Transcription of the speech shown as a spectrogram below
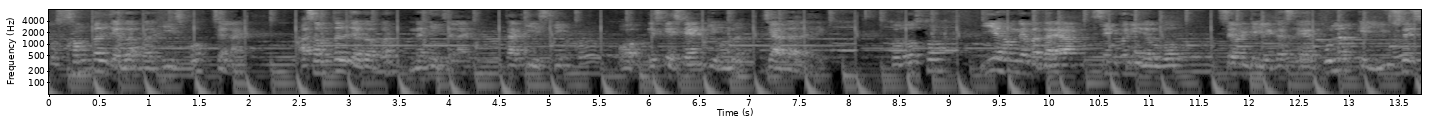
तो समतल जगह पर ही इसको चलाएँ। असमतल जगह पर नहीं चलाएँ, ताकि इसकी और इसके स्टैंड की उम्र ज़्यादा रहे। तो दोस्तों, ये हमने बताया Symphony jumbo 70 litres air cooler के यूसेज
